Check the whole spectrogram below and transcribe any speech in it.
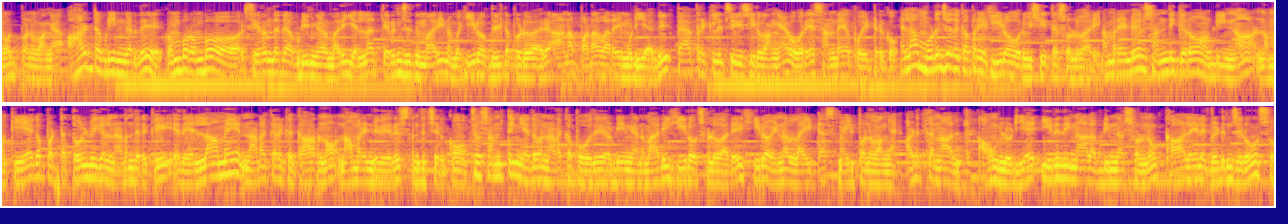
நோட் பண்ணுவாங்க. ஆர்ட் அப்படிங்கிறது ரொம்ப ரொம்ப சிறந்தது அப்படிங்கிற மாதிரி எல்லாம் தெரிஞ்சது மாதிரி நம்ம ஹீரோ பில்டப் பண்ணுவாரு. ஆனா படம் வரைய முடியாது. பேப்பர் கிழிச்சு வீசிடுவாங்க. ஒரே சண்டையா போயிட்டு இருக்கும். எல்லாம் முடிஞ்சதுக்கு அப்புறம் ஹீரோ ஒரு விஷயத்த சொல்லுவாரு. நம்ம ரெண்டு பேரும் சந்திக்கிறோம் அப்படின்னா நமக்கு ஏகப்பட்ட தோல்விகள் விஷயங்கள் நடந்திருக்கு. இது எல்லாமே நடக்கிறதுக்கு காரணம் நாம ரெண்டு பேரும் சந்திச்சிருக்கோம். ஸோ சம்திங் ஏதோ நடக்க போகுது அப்படிங்கிற மாதிரி ஹீரோ சொல்லுவாரு. ஹீரோயினும் லைட்டா ஸ்மைல் பண்ணுவாங்க. அடுத்த நாள் அவங்களுடைய இறுதி நாள் அப்படின்னு தான் சொல்லணும். காலையில விடிஞ்சிரும். ஸோ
